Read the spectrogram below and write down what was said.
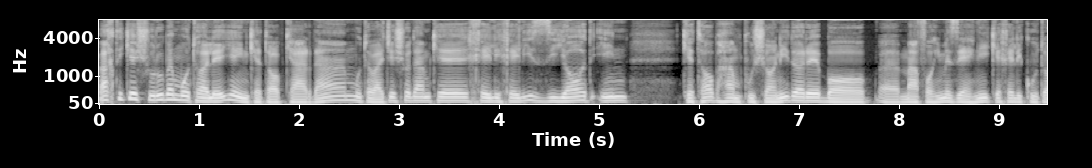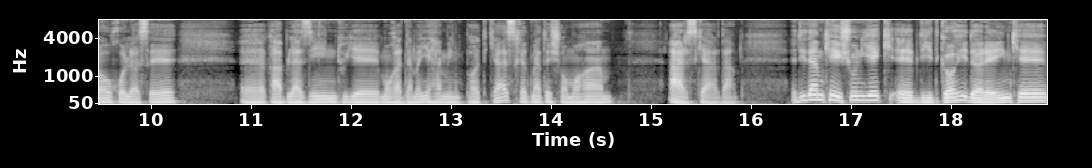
وقتی که شروع به مطالعه این کتاب کردم متوجه شدم که خیلی خیلی زیاد این کتاب همپوشانی داره با مفاهیم ذهنی که خیلی کوتاه و خلاصه قبل از این توی مقدمه همین پادکست خدمت شما هم عرض کردم. دیدم که ایشون یک دیدگاهی داره این که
